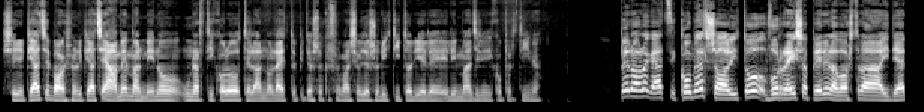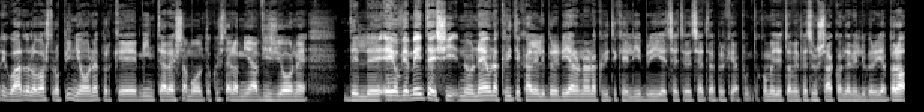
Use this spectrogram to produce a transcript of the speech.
se gli piace buono, se non gli piace ame, ma almeno un articolo te l'hanno letto piuttosto che fermarsi a vedere solo i titoli e le, e le immagini di copertina. Però ragazzi, come al solito, vorrei sapere la vostra idea riguardo, la vostra opinione, perché mi interessa molto. Questa è la mia visione delle... e ovviamente sì, non è una critica alle librerie, non è una critica ai libri, eccetera, eccetera, perché appunto, come detto, a me piace un sacco andare in libreria, però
